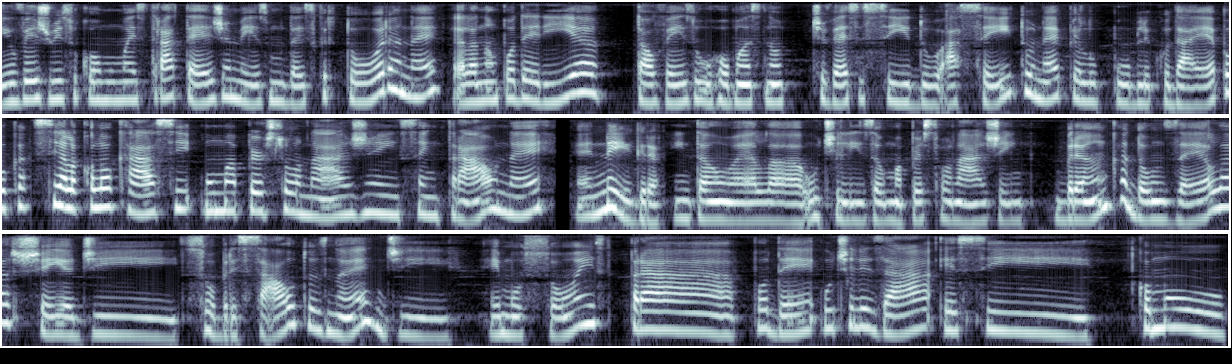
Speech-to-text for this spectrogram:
eu vejo isso como uma estratégia mesmo da escritora, né? Ela não poderia talvez o romance não tivesse sido aceito, né, pelo público da época, se ela colocasse uma personagem central, né, é, negra. Então ela utiliza uma personagem branca, donzela, cheia de sobressaltos, né, de emoções, para poder utilizar esse como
